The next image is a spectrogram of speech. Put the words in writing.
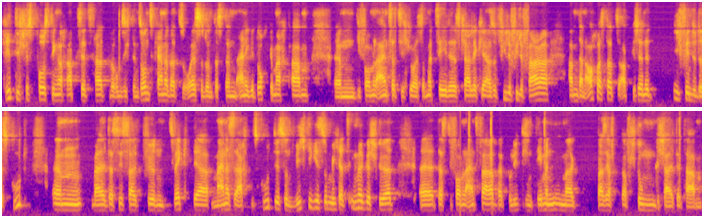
kritisches Posting auch abgesetzt hat, warum sich denn sonst keiner dazu äußert und das dann einige doch gemacht haben. Ähm, die Formel 1 hat sich geäußert, Mercedes, Charles Leclerc, also viele, viele Fahrer haben dann auch was dazu abgesendet. Ich finde das gut, ähm, weil das ist halt für einen Zweck, der meines Erachtens gut ist und wichtig ist. Und mich hat es immer gestört, äh, dass die Formel-1-Fahrer bei politischen Themen immer quasi auf, auf stumm geschaltet haben,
